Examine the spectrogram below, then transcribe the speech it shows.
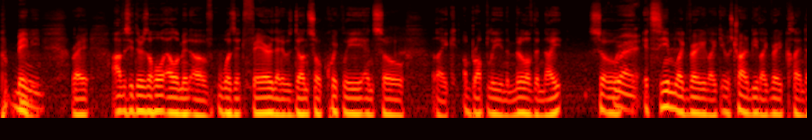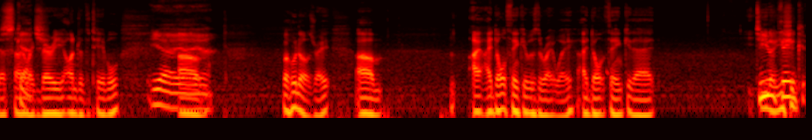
P- maybe, Mm. right? Obviously, there's a whole element of was it fair that it was done so quickly and so like abruptly in the middle of the night. So Right. it seemed like very like it was trying to be like very clandestine, like very under the table. Yeah. Yeah. um, yeah. But who knows, right? Um, I I don't think it was the right way. I don't think that. Do you, know, you think? should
